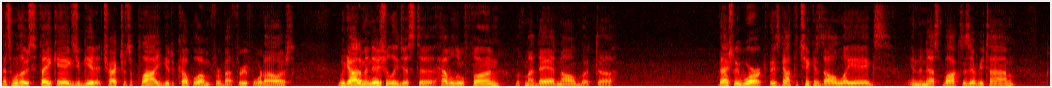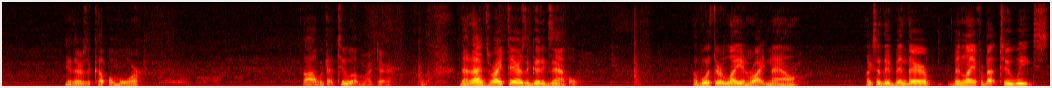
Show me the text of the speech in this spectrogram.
That's one of those fake eggs you get at Tractor Supply. You get a couple of them for about three or four dollars. We got them initially just to have a little fun with my dad and all, but uh, they actually work. They've got the chickens to all lay eggs in the nest boxes every time. Yeah, there's a couple more. Ah, we got two of them right there. Now that's right there is a good example of what they're laying right now. Like I said, they've been there, been laying for about two weeks,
